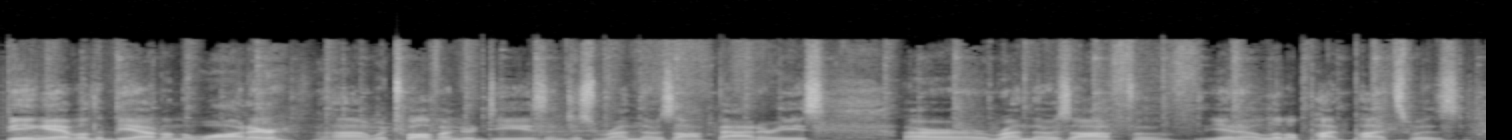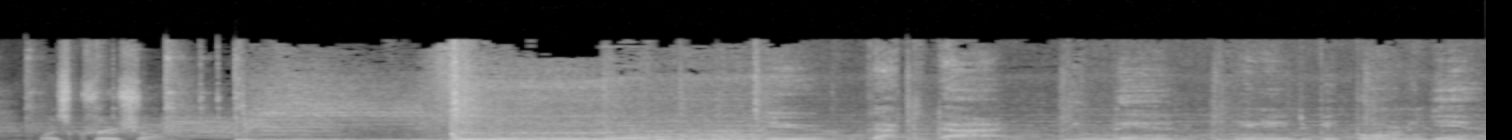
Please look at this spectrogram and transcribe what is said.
Being able to be out on the water uh, with 1200Ds and just run those off batteries or run those off of, you know, little putt putts was, was crucial. You got to die, and then you need to be born again.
